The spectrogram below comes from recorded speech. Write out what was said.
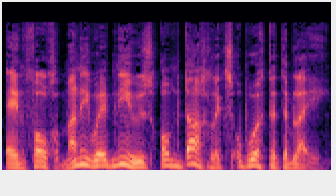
en volg Moneyweb News om dagliks op hoogte te bly.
